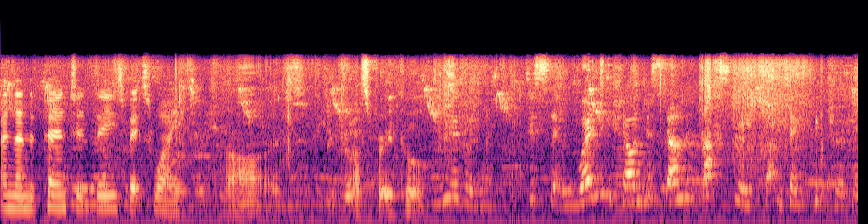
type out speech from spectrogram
And then they've painted these bits white. Alright. That's pretty cool. Just when you Sean, just stand in that street so I can take a picture of you.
